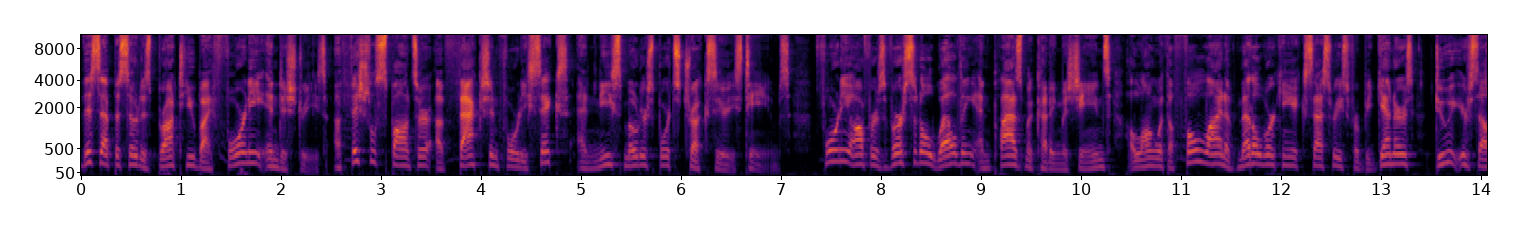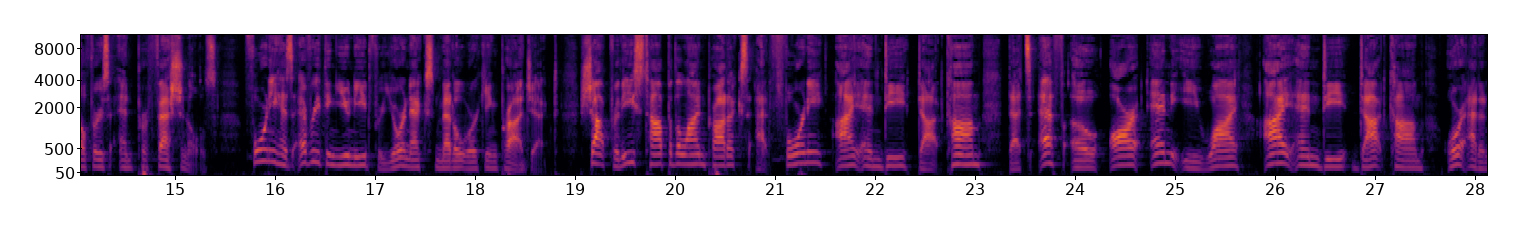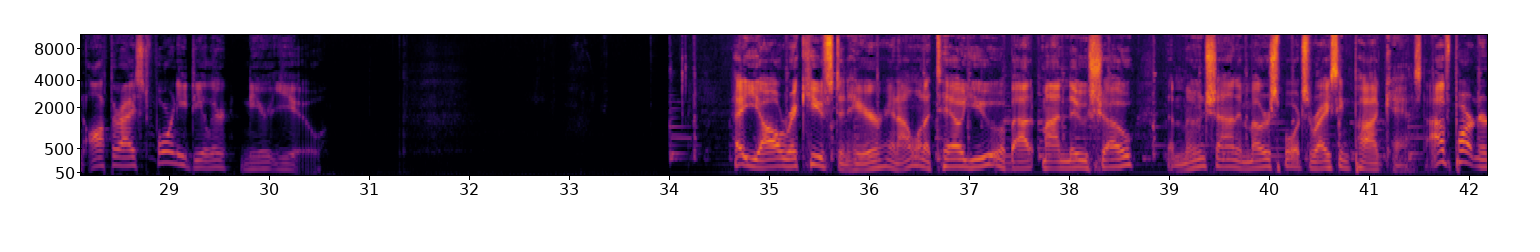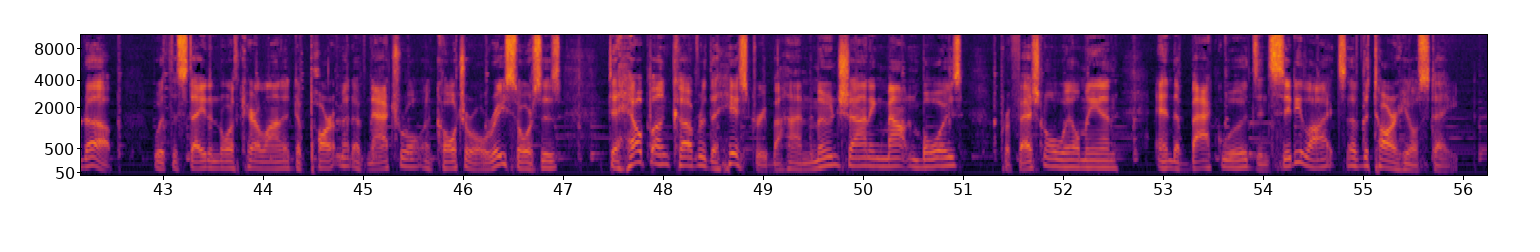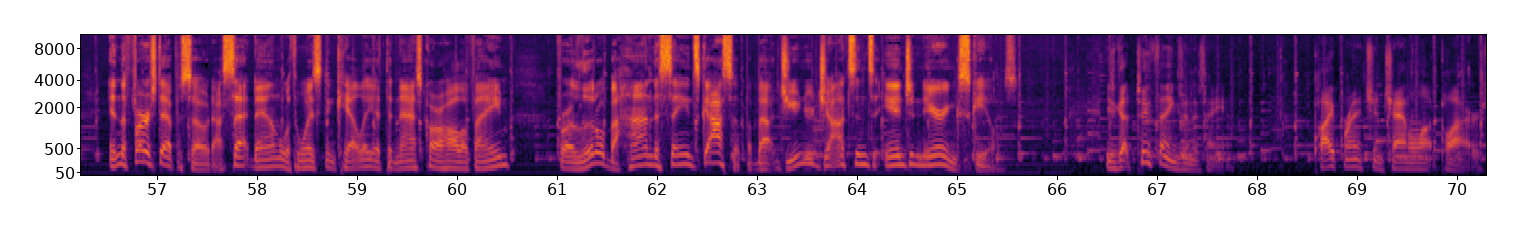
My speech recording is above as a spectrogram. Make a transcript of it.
This episode is brought to you by Forney Industries, official sponsor of Faction 46 and Niece Motorsports Truck Series teams. Forney offers versatile welding and plasma cutting machines, along with a full line of metalworking accessories for beginners, do it yourselfers, and professionals. Forney has everything you need for your next metalworking project. Shop for these top of the line products at forneyind.com. That's F O R N E Y I N D.com or at an authorized Forney dealer near you. Hey y'all, Rick Houston here, and I want to tell you about my new show, the Moonshine and Motorsports Racing Podcast. I've partnered up with the state of North Carolina Department of Natural and Cultural Resources to help uncover the history behind moonshining mountain boys, professional wheelmen, and the backwoods and city lights of the Tar Heel State. In the first episode, I sat down with Winston Kelley at the NASCAR Hall of Fame for a little behind the scenes gossip about Junior Johnson's engineering skills. He's got two things in his hand pipe wrench and channel lock pliers.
